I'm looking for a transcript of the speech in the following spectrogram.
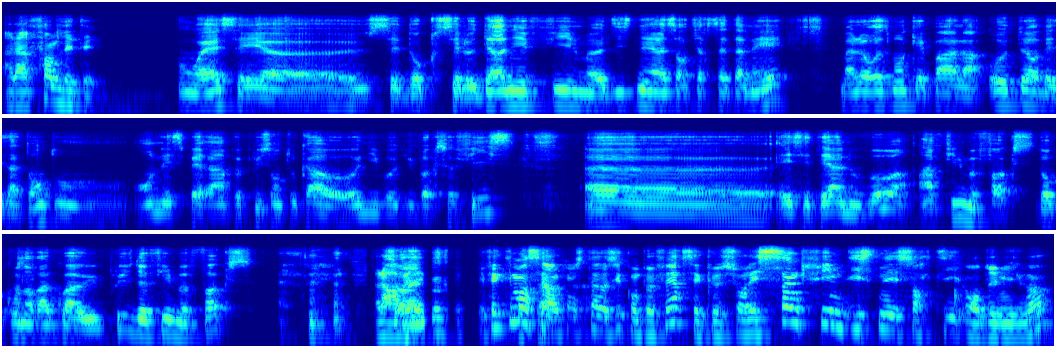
à la fin de l'été. Ouais, c'est euh, donc c'est le dernier film Disney à sortir cette année, malheureusement qui n'est pas à la hauteur des attentes. On, espérait un peu plus en tout cas au, niveau du box-office. Euh, et c'était à nouveau un, film Fox. Donc on aura quoi? Eu plus de films Fox Alors, effectivement, c'est un constat aussi qu'on peut faire, c'est que sur les cinq films Disney sortis en 2020,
